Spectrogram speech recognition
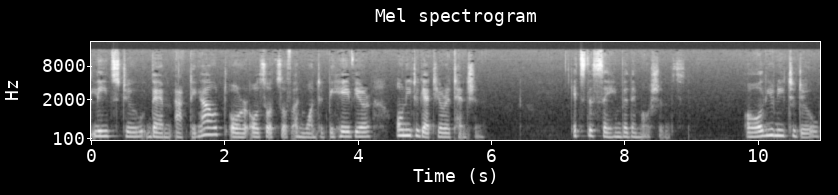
leads to them acting out or all sorts of unwanted behavior only to get your attention. It's the same with emotions. All you need to do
